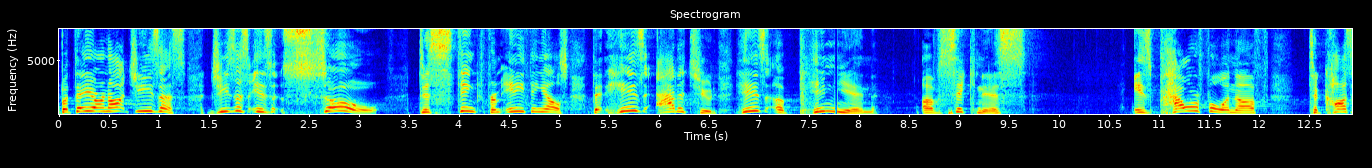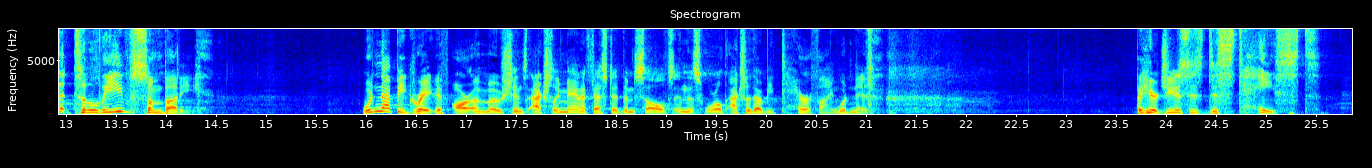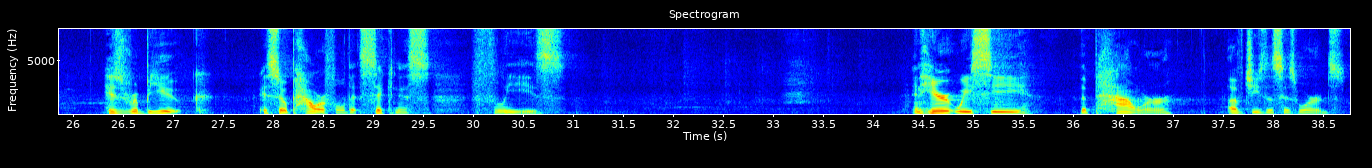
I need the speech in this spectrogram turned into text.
but they are not Jesus. Jesus is so distinct from anything else that his attitude, his opinion of sickness is powerful enough to cause it to leave somebody. Wouldn't that be great if our emotions actually manifested themselves in this world? Actually, that would be terrifying, wouldn't it? but here, Jesus' distaste, his rebuke, is so powerful that sickness flees. And here we see the power of Jesus' words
